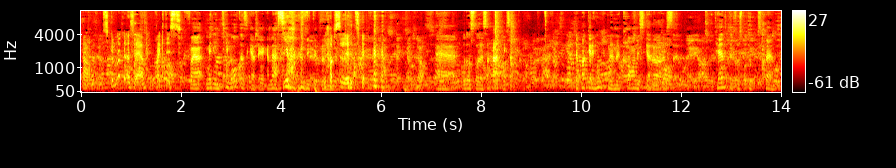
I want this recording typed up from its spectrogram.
ja. skulle man kunna säga faktiskt. får jag, med din tillåtelse kanske jag kan läsa Ja, lite från absolut. Eh, och då står det så här till exempel. Jag packar ihop med mekaniska rörelser. Tältet får stå uppspänt.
